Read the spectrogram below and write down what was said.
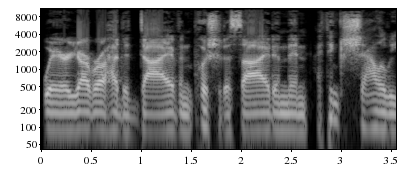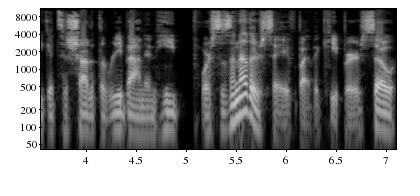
where Yarbrough had to dive and push it aside. And then I think Salloi gets a shot at the rebound and he forces another save by the keeper. So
